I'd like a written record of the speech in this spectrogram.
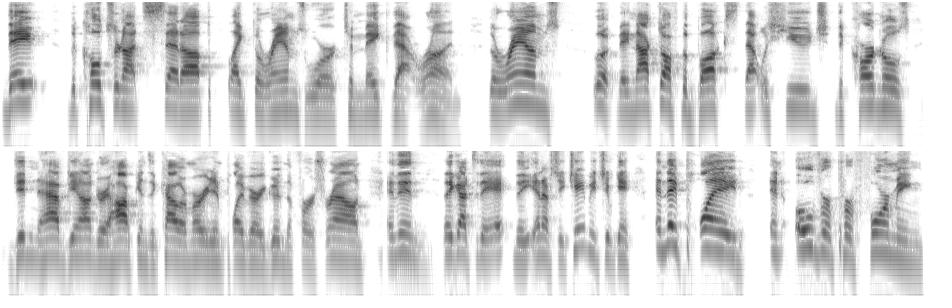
they, the Colts are not set up like the Rams were to make that run. The Rams, look, they knocked off the Bucs. That was huge. The Cardinals didn't have DeAndre Hopkins and Kyler Murray didn't play very good in the first round. And then mm-hmm. they got to the, the NFC championship game and they played an overperforming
